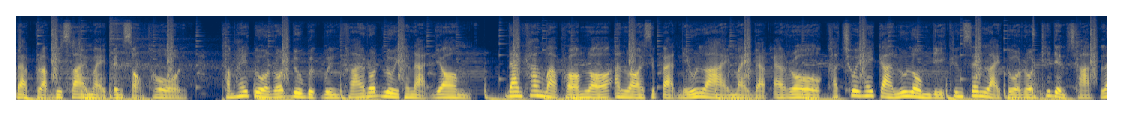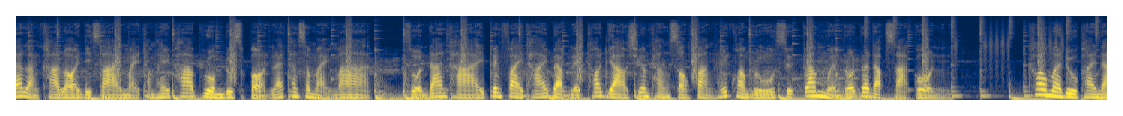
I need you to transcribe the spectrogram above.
แบบปรับดีไซน์ใหม่เป็น 2 โทน ทำให้ตัวรถดูบึกบึนคล้ายรถลุยขนาดย่อม ด้านข้างมาพร้อมล้ออันลอย 18 นิ้วลายใหม่แบบแอโรคัดช่วยให้การลู่ลมดีขึ้นเส้นไหลตัวรถที่เด่นชัด และหลังคาลอยดีไซน์ใหม่ทำให้ภาพรวมดูสปอร์ตและทันสมัยมาก ส่วนด้านท้ายเป็นไฟท้ายแบบเล็กทอดยาวเชื่อมทั้งสองฝั่งให้ความรู้สึกกล้ำเหมือนรถระดับสากลเข้ามาดูภายใน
